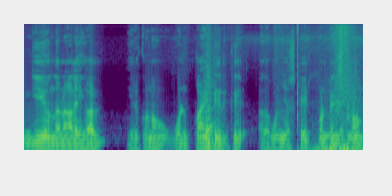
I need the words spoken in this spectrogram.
இங்கேயும் இந்த நாளைகால் கால் இருக்கணும். ஒன் பாயிண்ட் இருக்குது அதை கொஞ்சம் ஸ்ட்ரெயிட் பண்ணி இருக்கணும்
